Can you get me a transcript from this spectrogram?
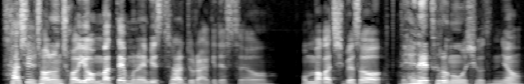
사실 저는 저희 엄마 때문에 미스터 라디오를 알게 됐어요. 엄마가 집에서 내내 틀어놓으시거든요.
